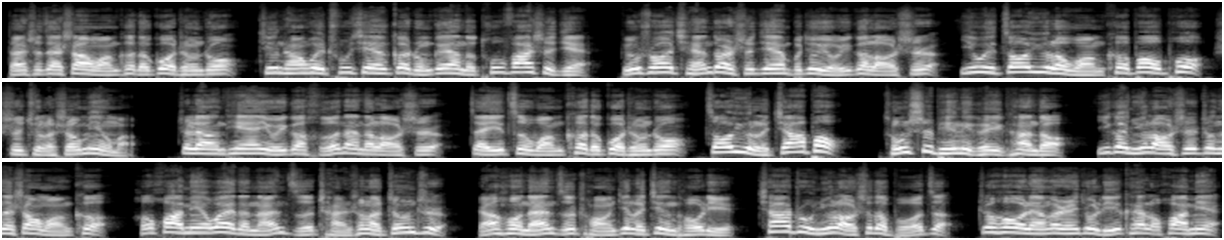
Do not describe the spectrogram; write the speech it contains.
但是在上网课的过程中，经常会出现各种各样的突发事件。比如说，前段时间不就有一个老师因为遭遇了网课爆破，失去了生命吗？这两天有一个河南的老师在一次网课的过程中遭遇了家暴。从视频里可以看到，一个女老师正在上网课，和画面外的男子产生了争执，然后男子闯进了镜头里，掐住女老师的脖子，之后两个人就离开了画面。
